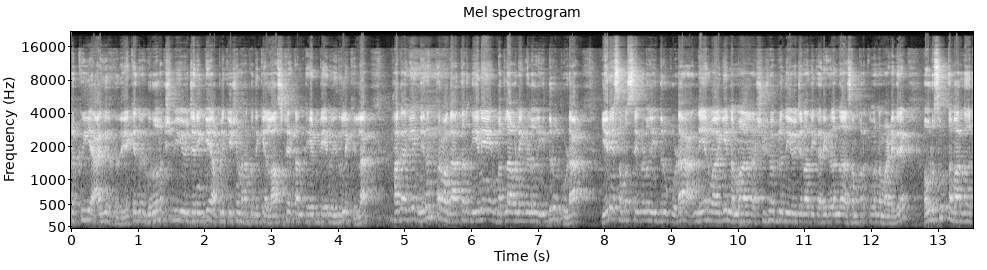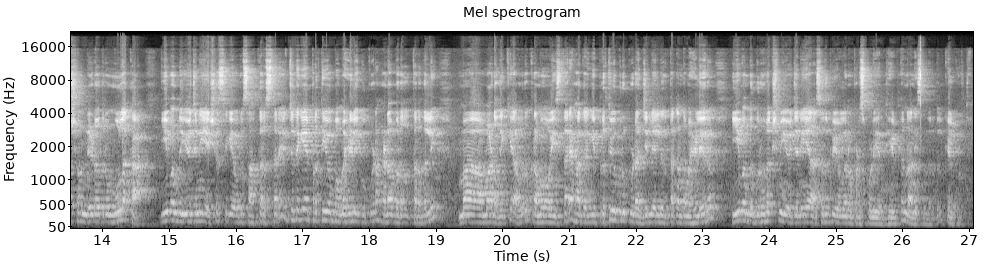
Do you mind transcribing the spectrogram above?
ಪ್ರಕ್ರಿಯೆ ಆಗಿರ್ತದೆ. ಯಾಕೆಂದ್ರೆ ಗೃಹಲಕ್ಷ್ಮಿ ಯೋಜನೆಗೆ ಅಪ್ಲಿಕೇಶನ್ ಹಾಕೋದಕ್ಕೆ ಲಾಸ್ಟ್ ಡೇಟ್ ಅಂತ ಹೇಳ್ಬಿಟ್ಟು ಏನು ಇರಲಿಕ್ಕಿಲ್ಲ. ಹಾಗಾಗಿ ನಿರಂತರವಾಗಿ ಆ ಥರದ ಏನೇ ಬದಲಾವಣೆಗಳು ಇದ್ರೂ ಕೂಡ, ಏನೇ ಸಮಸ್ಯೆಗಳು ಇದ್ರೂ ಕೂಡ ನೇರವಾಗಿ ನಮ್ಮ ಶಿಶು ಅಭಿವೃದ್ಧಿ ಯೋಜನಾಧಿಕಾರಿಗಳನ್ನ ಸಂಪರ್ಕವನ್ನು ಮಾಡಿದರೆ, ಅವರು ಸೂಕ್ತ ಮಾರ್ಗದರ್ಶನವನ್ನು ನೀಡೋದ್ರ ಮೂಲಕ ಈ ಒಂದು ಯೋಜನೆ ಯಶಸ್ಸಿಗೆ ಅವರು ಸಹಕರಿಸ್ತಾರೆ. ಜೊತೆಗೆ ಪ್ರತಿಯೊಬ್ಬ ಮಹಿಳೆಗೂ ಕೂಡ ಹಣ ಬರೋ ಥರದಲ್ಲಿ ಮಾ- ಮಾಡೋದಕ್ಕೆ ಅವರು ಕ್ರಮ ವಹಿಸ್ತಾರೆ ಹಾಗಾಗಿ ಪ್ರತಿಯೊಬ್ಬರು ಕೂಡ ಜಿಲ್ಲೆಯಲ್ಲಿ ಇರ್ತಕ್ಕಂಥ ಮಹಿಳೆಯರು ಈ ಒಂದು ಗೃಹಲಕ್ಷ್ಮಿ ಯೋಜನೆಯ ಸದುಪಯೋಗವನ್ನು ಪಡಿಸ್ಕೊಳ್ಳಿ ಅಂತ ಹೇಳ್ಬಿಟ್ಟು ನಾನು ಈ ಸಂದರ್ಭದಲ್ಲಿ ಕೇಳ್ಕೊಳ್ತೀನಿ.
